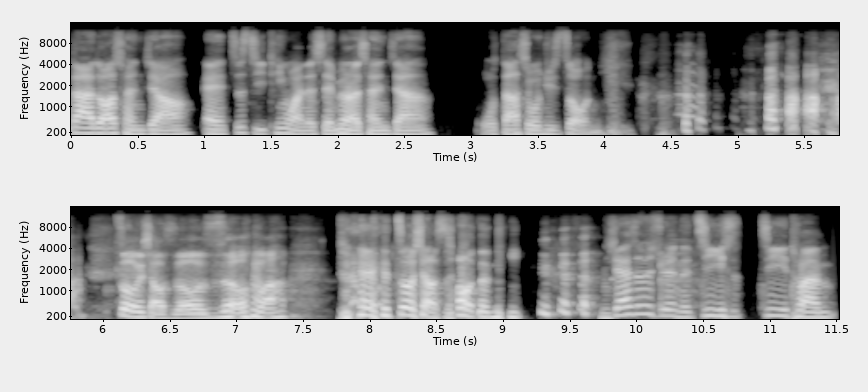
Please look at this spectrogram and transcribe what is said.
大家都要参加哦。哎、自己听完的谁没有来参加？我打死过去揍你。做小时候的时候吗？对，揍小时候的你，你现在是不是觉得你的记忆是记忆突然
